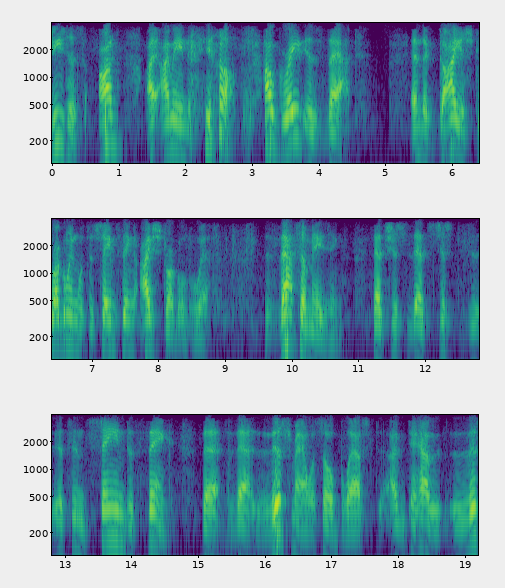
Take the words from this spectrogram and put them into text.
Jesus on I, I mean, you know, how great is that? And the guy is struggling with the same thing I've struggled with. That's amazing. That's just that's just it's insane to think that that this man was so blessed um, to have this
